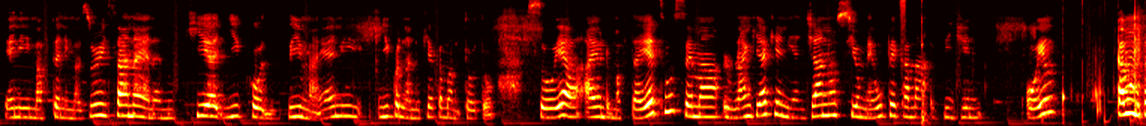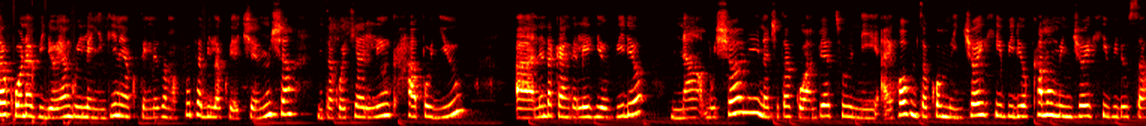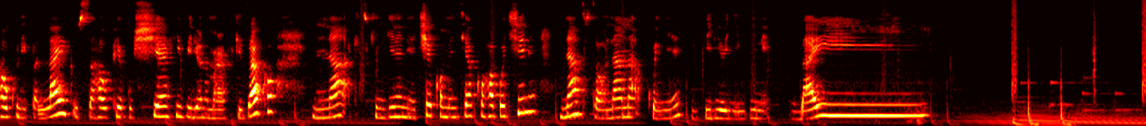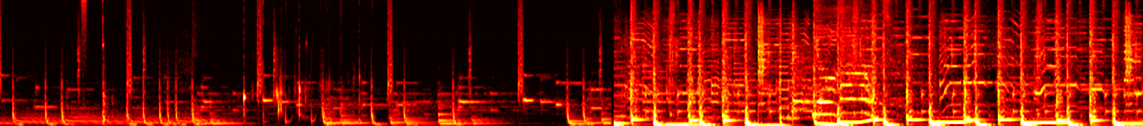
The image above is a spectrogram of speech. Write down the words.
yaani mafuta ni mazuri sana yananukia jiko zima. Yani jiko linanukia kama mtoto. So yeah hayo ndo mafuta yetu. Sema rangi yake ni ya njano sio meupe kama virgin oil. Kama unataka kuona video yangu ile nyingine ya kutengeneza mafuta bila kuyachemsha nitakuwekea link hapo juu. Uh, nenda kaangalia hiyo video na mwishoni nachotaka kuwaambia tu ni i hope mtakuwa mmeenjoy hii video. Kama umeenjoy hii video usahau kunipa like usahau pia kushare hii video na marafiki zako. Na kitu kingine niachie comment yako hapo chini na tutaonana kwenye video nyingine. Bye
